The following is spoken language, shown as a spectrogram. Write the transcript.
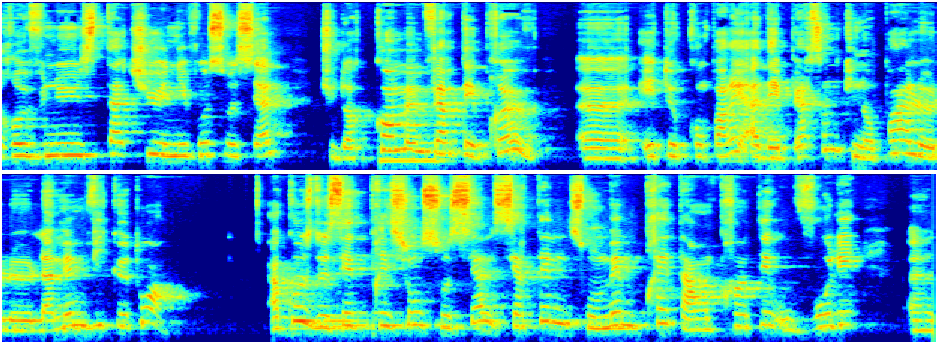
revenus, statuts et niveau social, tu dois quand même faire tes preuves euh, et te comparer à des personnes qui n'ont pas la même vie que toi. À cause de cette pression sociale, certaines sont même prêtes à emprunter ou voler euh,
